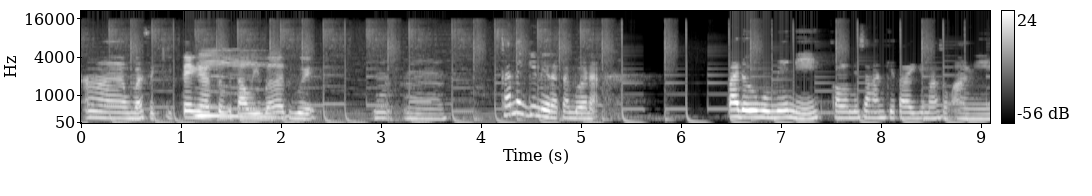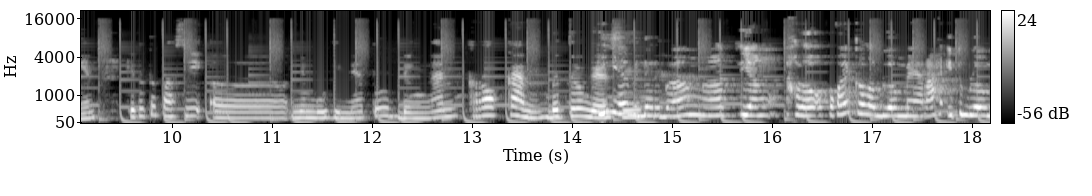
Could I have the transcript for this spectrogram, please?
Ah, bahasa kita nggak tuh Hmm. ketahui banget gue. Mm-mm. Karena gini rekan buana. Pada umumnya nih, kalau misalkan kita lagi masuk angin, kita tuh pasti eh, nyembuhinnya tuh dengan kerokan, betul nggak Iya sih? bener banget. Yang kalau pokoknya kalau belum merah itu belum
